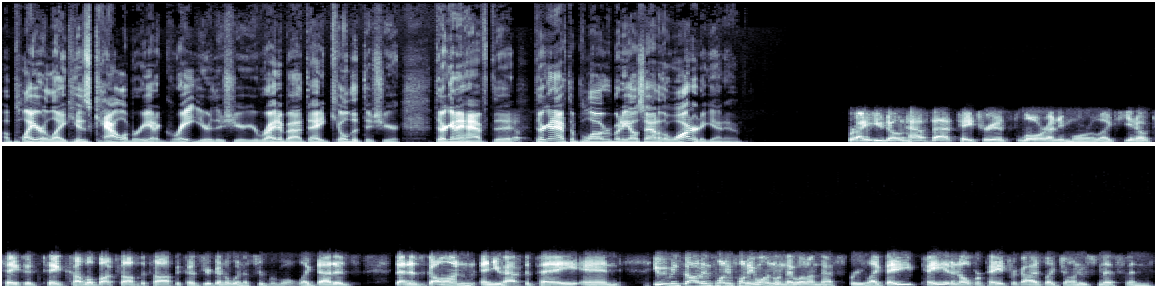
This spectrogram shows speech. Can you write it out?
a player like his caliber, he had a great year this year. You're right about that. He killed it this year. They're gonna have to they're gonna have to blow everybody else out of the water to get him. Right, you don't have that Patriots lore anymore. Like you know, take a take a couple bucks off the top because you're going to win a Super Bowl. Like that is that is gone, and you have to pay. And you even saw it in 2021 when they went on that spree. Like they paid and overpaid for guys like Jonnu Smith and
